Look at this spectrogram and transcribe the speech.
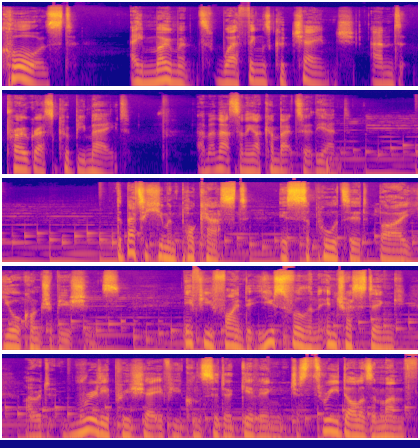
caused a moment where things could change and progress could be made. Um, and that's something I'll come back to at the end. The Better Human podcast is supported by your contributions. If you find it useful and interesting, I would really appreciate if you consider giving just $3 a month.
